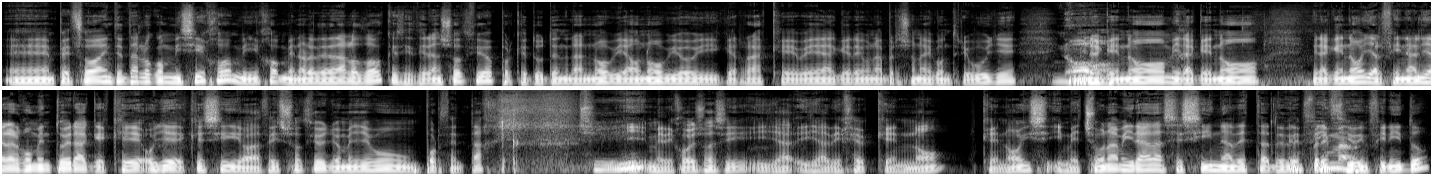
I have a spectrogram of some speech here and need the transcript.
eh, empezó a intentarlo con mis hijos, mis hijos menores de edad los dos, que se hicieran socios porque tú tendrás novia o novio y querrás que vea que eres una persona que contribuye. No. Mira que no, mira que no, mira que no. Y al final ya el argumento era que es que, oye, es que si os hacéis socios yo me llevo un porcentaje. Sí. Y me dijo eso así y ya, y ya dije que no, que no. Y, me echó una mirada asesina de estas de Encima. desprecio infinito.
